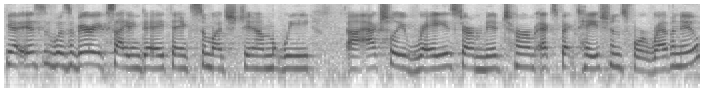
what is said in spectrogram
Yeah, it was a very exciting day. Thanks so much, Jim. We uh, actually raised our midterm expectations for revenue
